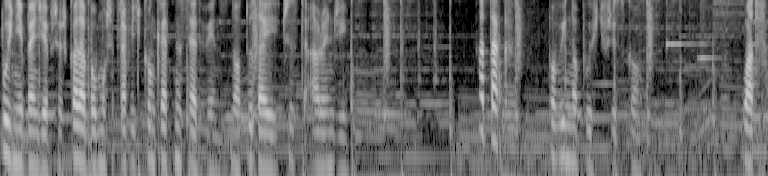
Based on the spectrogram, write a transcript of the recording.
później będzie przeszkoda, bo muszę trafić konkretny set, więc no tutaj czyste RNG. A tak powinno pójść wszystko łatwo.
